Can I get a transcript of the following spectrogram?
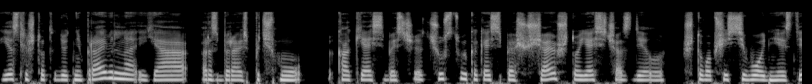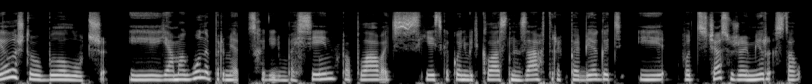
Если что-то идет неправильно, я разбираюсь, почему как я себя сейчас чувствую, как я себя ощущаю, что я сейчас делаю, что вообще сегодня я сделаю, чтобы было лучше. И я могу, например, сходить в бассейн, поплавать, съесть какой-нибудь классный завтрак, побегать. И вот сейчас уже мир стал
